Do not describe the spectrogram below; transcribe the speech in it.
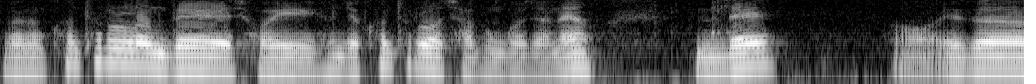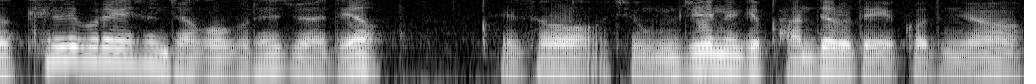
이거는 컨트롤러인데 저희 현재 컨트롤러 잡은 거잖아요. 근데 어, 얘가 캘리브레이션 작업을 해줘야 돼요. 그래서 지금 움직이는 게 반대로 되어 있거든요.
